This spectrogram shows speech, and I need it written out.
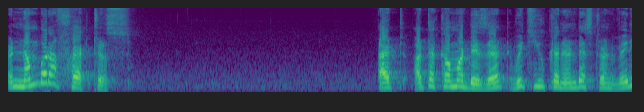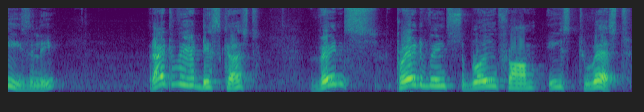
a number of factors at Atacama Desert, which you can understand very easily. Right, we had discussed winds, trade winds blowing from east to west.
